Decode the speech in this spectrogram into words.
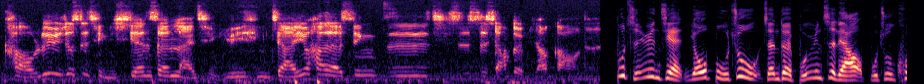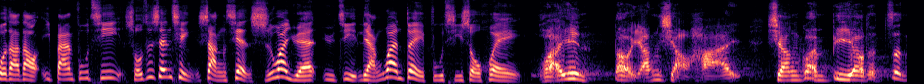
考虑就是请先生来请育婴假，因为他的薪资其实是相对比较高的。不止孕检有补助，针对不孕治疗补助扩大到一般夫妻，首次申请上限十万元，预计两万对夫妻受惠。怀孕。到养小孩相关必要的政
